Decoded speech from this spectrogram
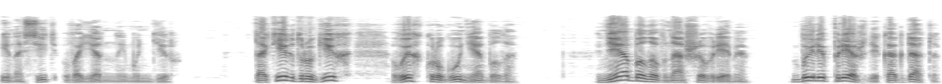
и носить военный мундир. Таких других в их кругу не было. Не было в наше время. Были прежде, когда-то.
